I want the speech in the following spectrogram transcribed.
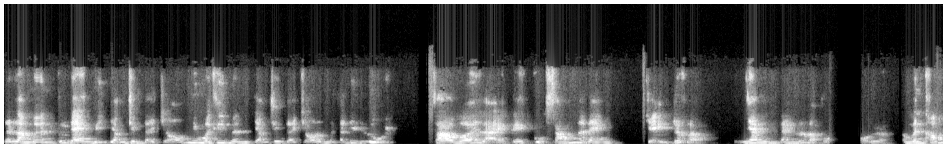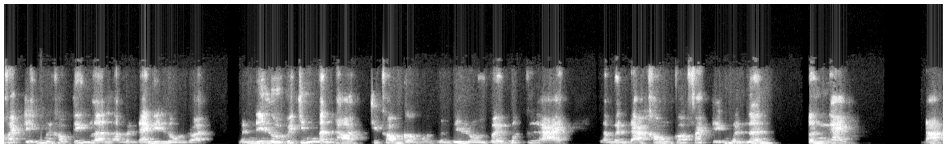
nên là mình cứ đang bị dậm chân tại chỗ. Nhưng mà khi mình dậm chân tại chỗ là mình đã đi lùi so với lại cái cuộc sống nó đang chạy rất là nhanh, đang rất là vội rồi. Mình không phát triển, mình không tiến lên là mình đang đi lùi rồi mình đi lùi với chính mình thôi chứ không cần mình đi lùi với bất cứ ai là mình đã không có phát triển mình lên từng ngày. Đó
